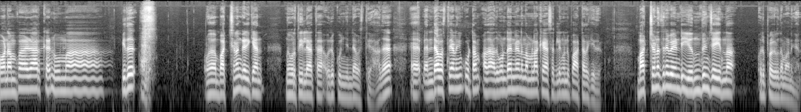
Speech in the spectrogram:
ഓണം പഴാർക്കണുമാ. ഇത് ഭക്ഷണം കഴിക്കാൻ നിവൃത്തിയില്ലാത്ത ഒരു കുഞ്ഞിന്റെ അവസ്ഥയാണ്. അത് എന്റെ അവസ്ഥയാണെങ്കിൽ കൂട്ടാം. അത് അതുകൊണ്ട് തന്നെയാണ് നമ്മൾ ആ കാസറ്റിലും കൊണ്ട് പാട്ടിറക്കിയത് ഭക്ഷണത്തിന് വേണ്ടി എന്തും ചെയ്യുന്ന ഒരു പ്രകൃതമാണ് ഞാൻ.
